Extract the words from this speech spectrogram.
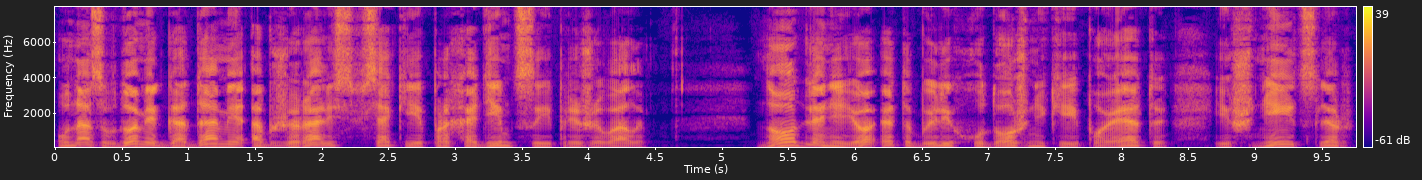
у нас в доме годами обжирались всякие проходимцы и приживалы. Но для нее это были художники и поэты, и Шницлер,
